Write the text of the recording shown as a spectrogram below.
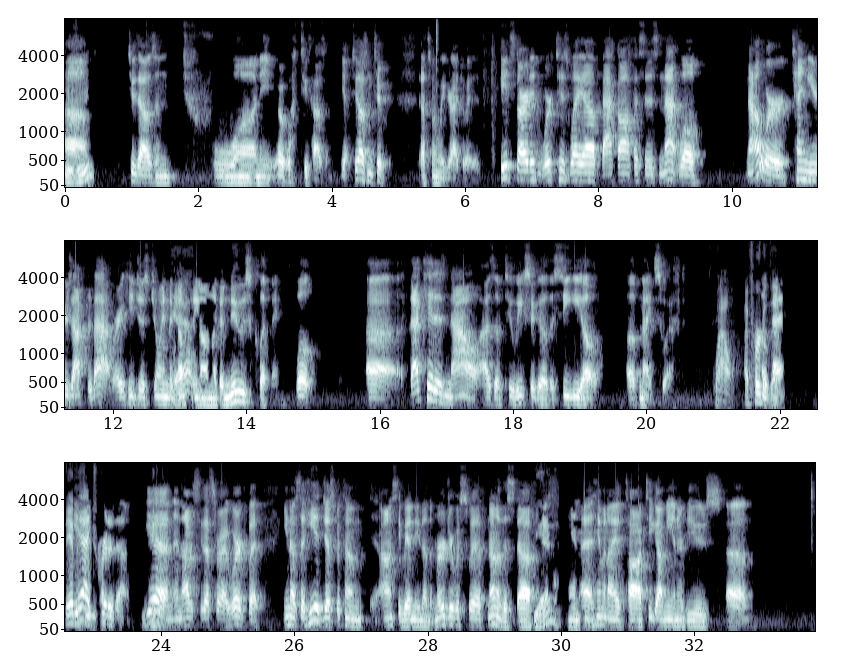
Mm-hmm. Um, 2020, oh, 2000, yeah, 2002. That's when we graduated. He'd started, worked his way up, back offices, and that. Well, now we're 10 years after that, right? He just joined the yeah. company on like a news clipping. Well, uh, that kid is now, as of two weeks ago, the CEO of Knight Swift. Wow, I've heard okay. of that. They have yeah, I've heard of them. Yeah, and, and obviously that's where I work. But you know, so he had just become. Honestly, we hadn't even done the merger with Swift, none of this stuff. Yeah. And uh, him and I had talked. He got me interviews, uh,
